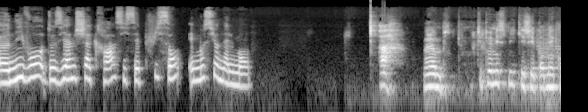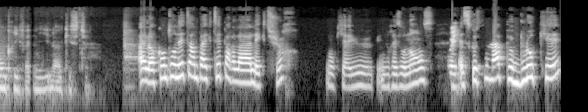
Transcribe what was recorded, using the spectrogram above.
niveau deuxième chakra, si c'est puissant émotionnellement? Ah, madame, tu peux m'expliquer J'ai pas bien compris, Fanny, la question. Alors, quand on est impacté par la lecture, donc il y a eu une résonance, est-ce que cela peut bloquer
